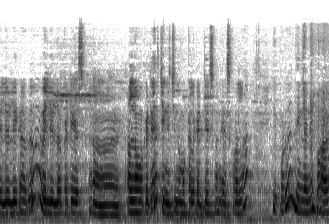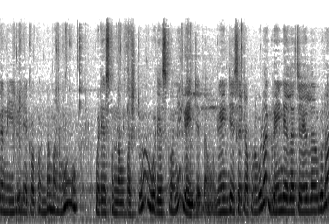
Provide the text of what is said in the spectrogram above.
వెల్లుల్లి కాదు వెల్లుల్లి ఒకటి వేసు అల్లం ఒకటే చిన్న చిన్న ముక్కలు కట్ చేసుకొని వేసుకోవాలా. ఇప్పుడు దీనిలోనే బాగా నీళ్ళు లేకోకుండా మనము వడేసుకున్నాము ఫస్ట్. వడేసుకొని గ్రైండ్ చేద్దాము. గ్రైండ్ చేసేటప్పుడు కూడా గ్రైండ్ ఎలా చేయాలో కూడా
